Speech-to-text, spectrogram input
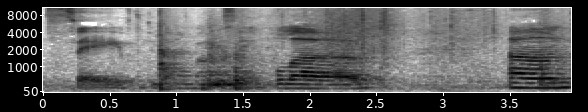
save, the unboxing, love. Um.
